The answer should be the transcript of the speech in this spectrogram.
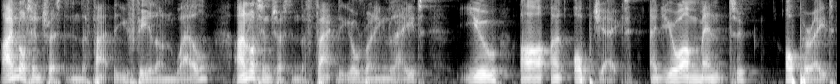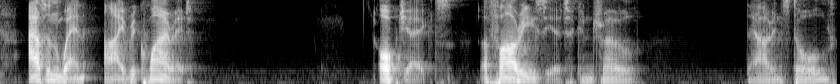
I'm not interested in the fact that you feel unwell. I'm not interested in the fact that you're running late. You are an object, and you are meant to operate as and when I require it. Objects are far easier to control. They are installed,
